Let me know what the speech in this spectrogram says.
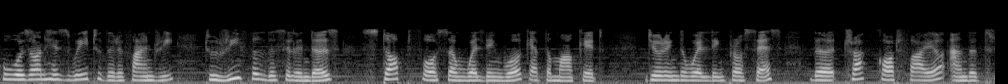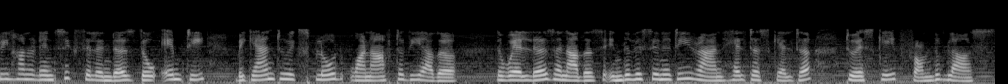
who was on his way to the refinery to refill the cylinders, stopped for some welding work at the market. During the welding process, the truck caught fire and the 306 cylinders, though empty, began to explode one after the other. The welders and others in the vicinity ran helter-skelter to escape from the blast.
